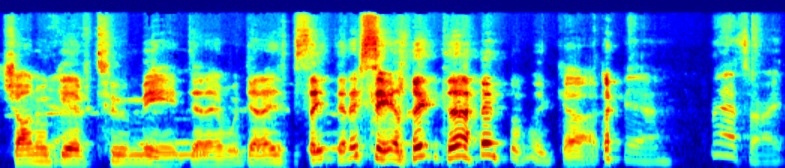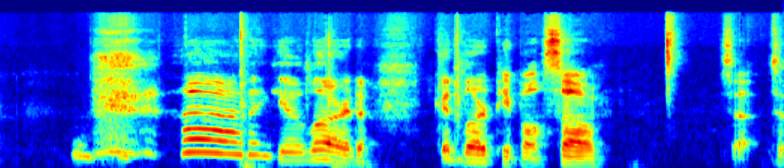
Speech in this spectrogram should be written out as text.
Sean will Yeah. give to me. Did I did I say did I say it like that? Oh my god. Yeah, that's all right. ah, thank you, Lord. Good Lord, people. So, so, so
